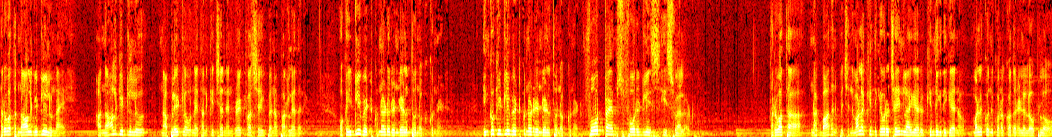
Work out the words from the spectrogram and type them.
తర్వాత నాలుగు ఇడ్లీలు ఉన్నాయి. ఆ నాలుగు ఇడ్లీలు నా ప్లేట్లో ఉన్నాయి తనకి ఇచ్చాను. నేను బ్రేక్ఫాస్ట్ చేయకపోయినా పర్లేదని. ఒక ఇడ్లీ పెట్టుకున్నాడు రెండేళ్ళతో నొక్కున్నాడు. ఇంకొక ఇడ్లీ పెట్టుకున్నాడు రెండేళ్ళతో నొక్కున్నాడు. Four times four idlis he swallowed తర్వాత నాకు బాధ అనిపించింది. మళ్ళీ కిందికి ఎవరో చైన్ లాగారు కిందికి దిగాను. మళ్ళీ కొన్ని కొనుక్కోదని వెళ్ళే లోపల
